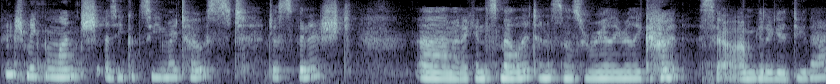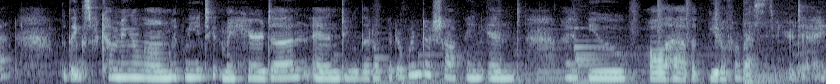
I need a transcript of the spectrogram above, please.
finish making lunch. As you could see, my toast just finished. Um, and I can smell it and it smells really, really good. So I'm gonna go do that. But thanks for coming along with me to get my hair done and do a little bit of window shopping and I hope you all have a beautiful rest of your day.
